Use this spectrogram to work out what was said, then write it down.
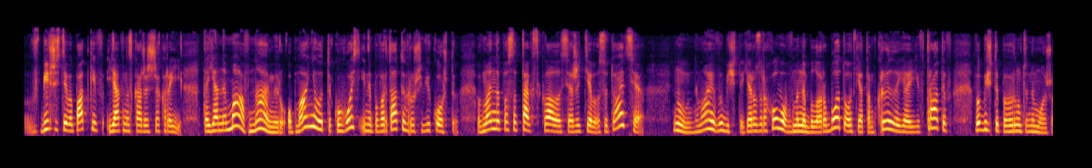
В більшості випадків, як нас кажуть шахраї, та я не мав наміру обманювати когось і не повертати грошові кошти. В мене просто так склалася життєва ситуація. Ну, немає, вибачте, я розраховував, в мене була робота, от я там криза, я її втратив, вибачте, повернути не можу.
